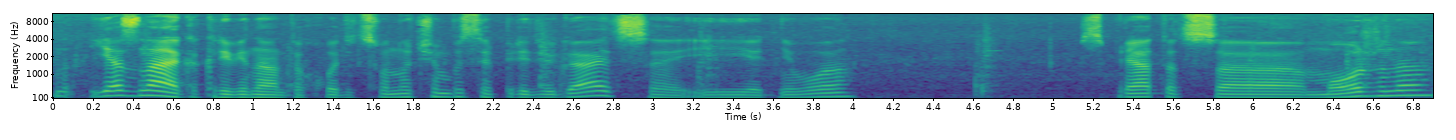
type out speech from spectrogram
Ну, я знаю, как ревенант охотится. Он очень быстро передвигается, и от него спрятаться можно.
